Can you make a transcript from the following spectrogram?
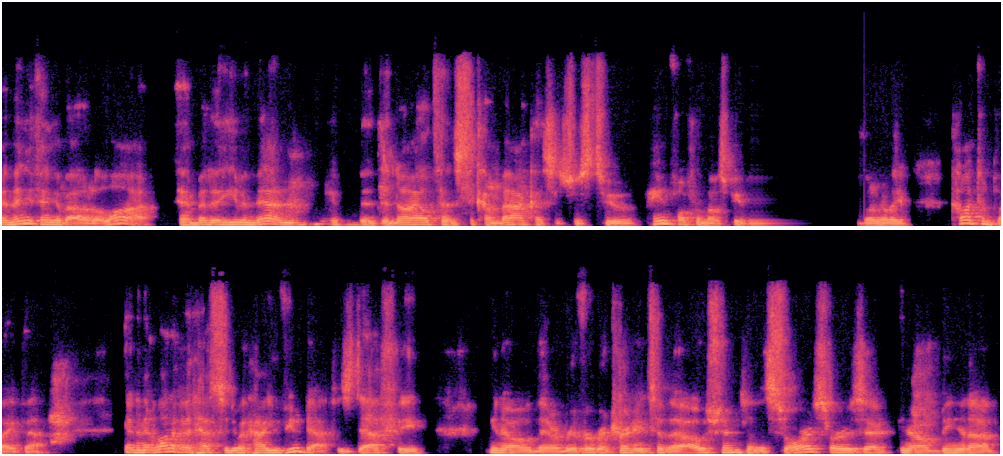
and then you think about it a lot. And but even then, the denial tends to come back because it's just too painful for most people to really contemplate that and a lot of it has to do with how you view death. Is death the, you know, the river returning to the ocean, to the source, or is it, you know, being in a,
